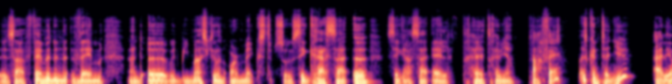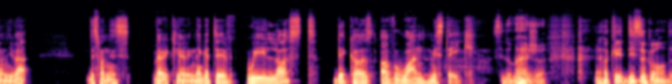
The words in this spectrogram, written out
It's a feminine them, and E would be masculine or mixed. So c'est grâce à eux, c'est grâce à elles. Très, très bien. Parfait. Let's continue. Allez, on y va. This one is very clearly negative. We lost because of one mistake. C'est dommage. OK, 10 secondes.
